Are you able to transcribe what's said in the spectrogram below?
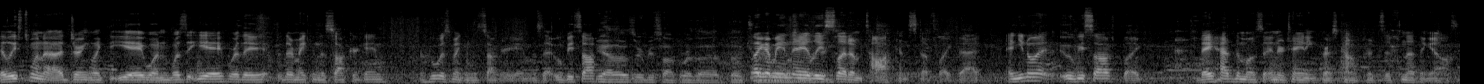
at least when uh, during like the EA one was it EA where they they're making the soccer game, or who was making the soccer game? Was that Ubisoft? Yeah, that was Ubisoft where the, the Like I mean, they at least let them talk and stuff like that. And you know what, Ubisoft like, they had the most entertaining press conference, if nothing else.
